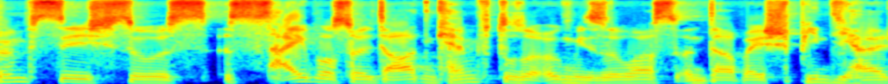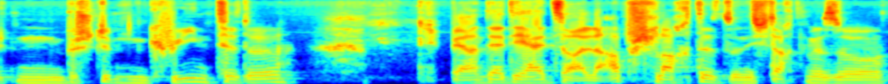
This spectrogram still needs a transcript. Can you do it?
50 so Cyber-Soldaten kämpft oder irgendwie sowas und dabei spielen die halt einen bestimmten Queen-Titel, während der die halt so alle abschlachtet und ich dachte mir so,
